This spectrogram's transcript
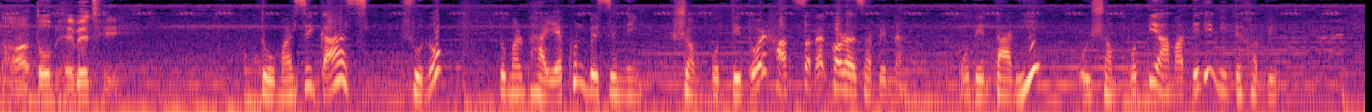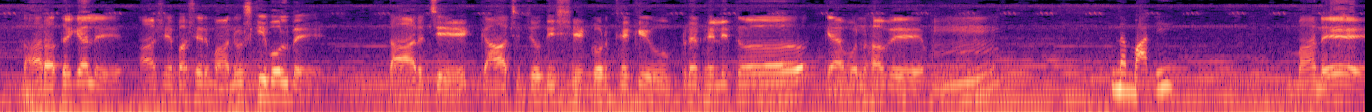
তা তো ভেবেছি। তোমার যে কাজ শোনো তোমার ভাই এখন বেঁচে নেই। সম্পত্তি তো আর হাতছাড়া করা যাবে না। ওদের দাঁড়িয়ে ওই সম্পত্তি আমাদেরই নিতে হবে। দাঁড়াতে গেলে আশেপাশের মানুষ কি বলবে? তার চেয়ে গাছ যদি শেকড় থেকে উপড়ে ফেলি তো কেমন হবে হুম? না মানে মানে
